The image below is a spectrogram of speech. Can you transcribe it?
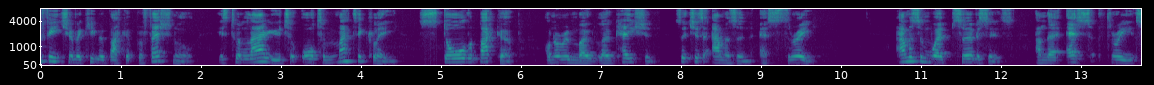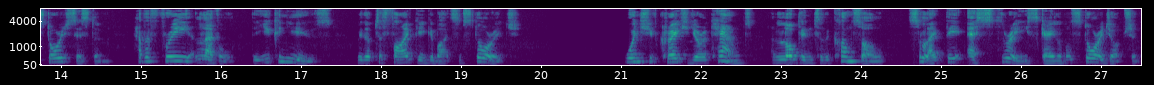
feature of a Akeeba Backup Professional is to allow you to automatically store the backup on a remote location, such as Amazon S3. Amazon Web Services and their S3 storage system have a free level that you can use with up to 5 gigabytes of storage. Once you've created your account and logged into the console, select the S3 scalable storage option.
